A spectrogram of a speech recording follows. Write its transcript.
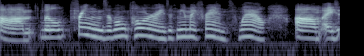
um, little frames of little Polaroids of me and my friends. Wow. Um, a,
